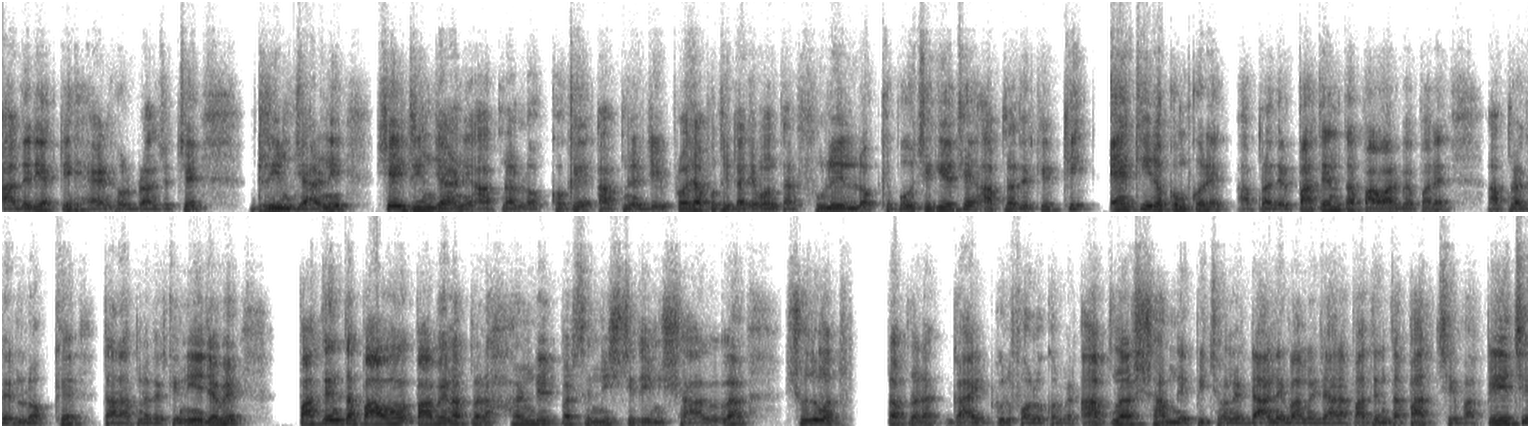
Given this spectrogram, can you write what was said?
তাদেরই একটি হ্যান্ড হোল্ড ব্রাঞ্চ হচ্ছে। ড্রিম জার্নি সেই ড্রিম জার্নি আপনার লক্ষ্যকে, আপনার যে প্রজাপতিটা যেমন তার ফুলের লক্ষ্যে পৌঁছে গিয়েছে, আপনাদেরকে ঠিক একই রকম করে আপনাদের পাতেন্তা পাওয়ার ব্যাপারে আপনাদের লক্ষ্যে তারা আপনাদেরকে নিয়ে যাবে। পাতেন্তা পাওয়া, পাবেন আপনারা হান্ড্রেড পার্সেন্ট নিশ্চিত ইনশাআল্লাহ। শুধুমাত্র আপনারা গাইডগুলো ফলো করবেন। আপনার সামনে, পিছনে, ডানে, বামে যারা পাতেন তা পাচ্ছে বা পেয়েছে,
